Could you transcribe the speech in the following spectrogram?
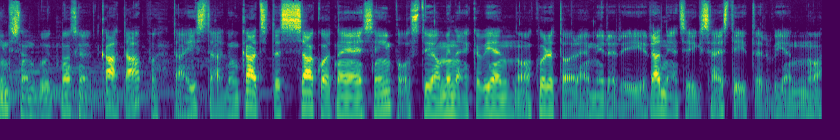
interesanti būtu noskaidrot, kā tapa tā izstāde un kāds ir tas sākotnējais impulss. Tu jau minēji, ka viena no kuratoriem ir arī radniecīgi saistīta ar vienu no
